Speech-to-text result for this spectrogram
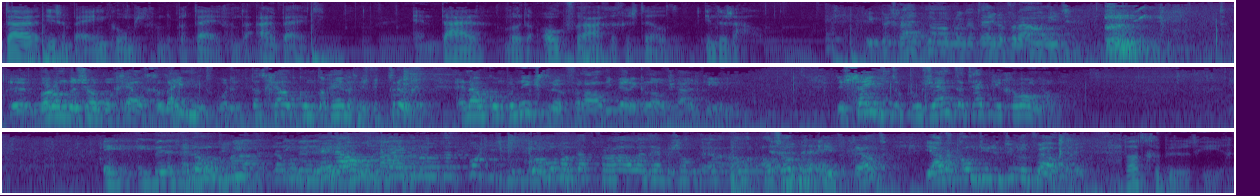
Daar is een bijeenkomst van de Partij van de Arbeid. En daar worden ook vragen gesteld in de zaal. Ik begrijp namelijk dat hele verhaal niet. Uh, waarom er zoveel geld geleend moet worden. Dat geld komt toch ergens weer terug. En nou komt er niks terug van al die werkloze uitkeringen. Dus 70% dat heb je gewoon nog. Ik, ik ben het en dan moet je niet, dan moet je begrijpen dat het potjes moet komen, want dat verhaal dat hebben ze al, al, al zo een keer verteld. Ja, daar komt hij natuurlijk wel mee. Wat gebeurt hier?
